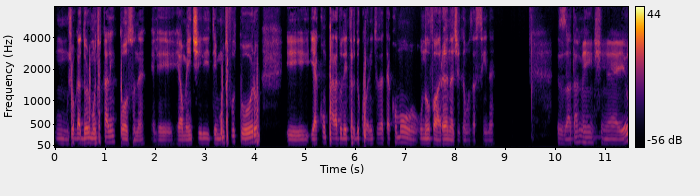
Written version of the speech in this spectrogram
um jogador muito talentoso, né? Ele realmente ele tem muito futuro e, e é comparado dentro do Corinthians até como o novo Arana, digamos assim, né? Exatamente. É, eu,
